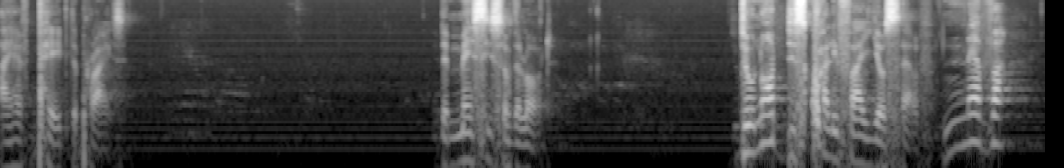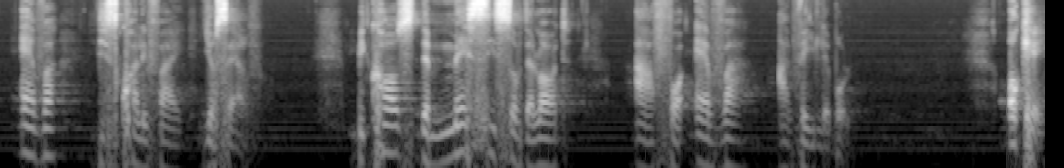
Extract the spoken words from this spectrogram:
I have paid the price. The mercies of the Lord. Do not disqualify yourself. Never, ever disqualify yourself. Because the mercies of the Lord are forever available. Okay,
